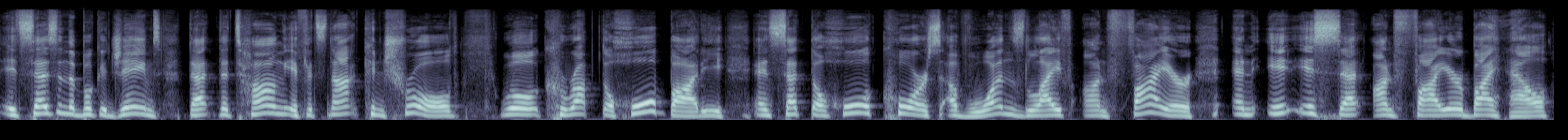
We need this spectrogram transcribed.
It says in the book of James that the tongue, if it's not controlled, will corrupt the whole body and set the whole course of one's life on fire, and it is set on fire by hell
